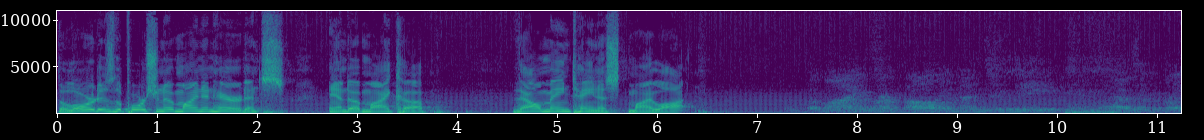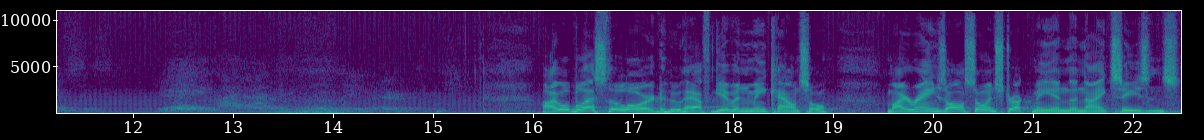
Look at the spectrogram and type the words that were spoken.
The Lord is the portion of mine inheritance and of my cup. Thou maintainest my lot. I will bless the Lord who hath given me counsel. My reins also instruct me in the night seasons.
